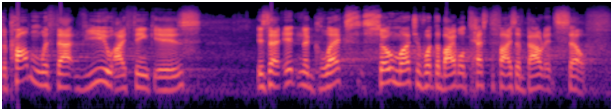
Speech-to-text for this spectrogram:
The problem with that view, I think, is, is that it neglects so much of what the Bible testifies about itself.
